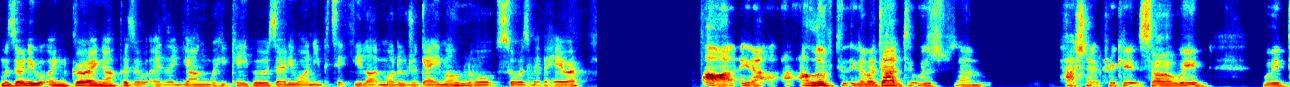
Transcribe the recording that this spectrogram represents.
Was there anyone growing up as a, as a young wicketkeeper? Was there anyone you particularly like modelled your game on, or saw as a bit of a hero? Oh, you know, I, I loved. You know, my dad was um, passionate cricket, so we'd we'd.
